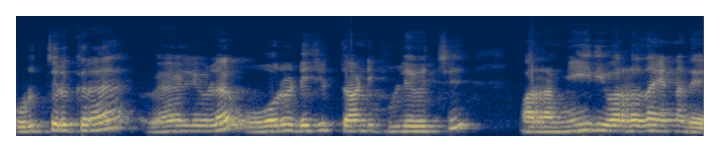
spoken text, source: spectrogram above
கொடுத்துருக்கிற வேல்யூவில் ஒரு டிஜிட் தாண்டி புள்ளி வச்சு வர்ற மீதி வர்றது என்னது?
